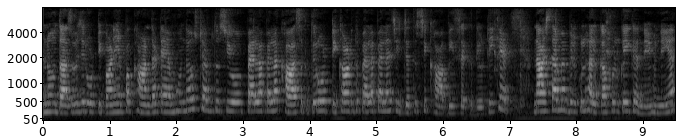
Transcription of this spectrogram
9-10 ਵਜੇ ਰੋਟੀ ਪਾਣੀ ਆਪਾਂ ਖਾਣ ਦਾ ਟਾਈਮ ਹੁੰਦਾ, ਉਸ ਟਾਈਮ ਤੁਸੀਂ ਉਹ ਪਹਿਲਾਂ ਪਹਿਲਾਂ ਖਾ ਸਕਦੇ ਹੋ। ਰੋਟੀ ਖਾਣ ਤੋਂ ਪਹਿਲਾਂ ਪਹਿਲਾਂ ਚੀਜ਼ਾਂ ਤੁਸੀਂ ਖਾ ਪੀ ਸਕਦੇ ਹੋ, ਠੀਕ ਹੈ? ਨਾਸ਼ਤਾ ਮੈਂ ਬਿਲਕੁਲ ਹਲਕਾ ਫੁਲਕਾ ਹੀ ਕਰਨੀ ਹੁੰਨੀ ਆ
